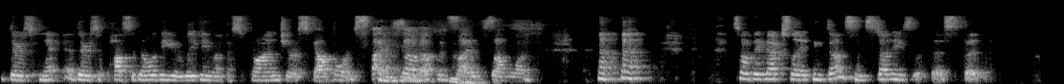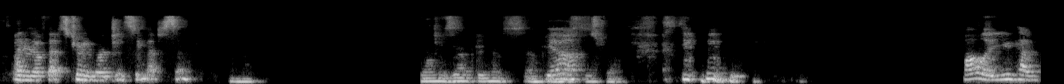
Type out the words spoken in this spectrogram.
there's ne- there's a possibility you're leaving like a sponge or a scalpel inside sewn up inside of someone. so they've actually, I think, done some studies with this, but I don't know if that's true in emergency medicine. Mm-hmm. Form is emptiness, emptiness Yeah. is form. Paula, you have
